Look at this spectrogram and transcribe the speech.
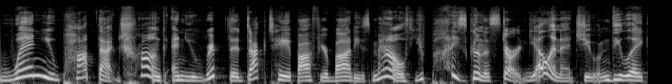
when you pop that trunk and you rip the duct tape off your body's mouth, your body's gonna start yelling at you and be like,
